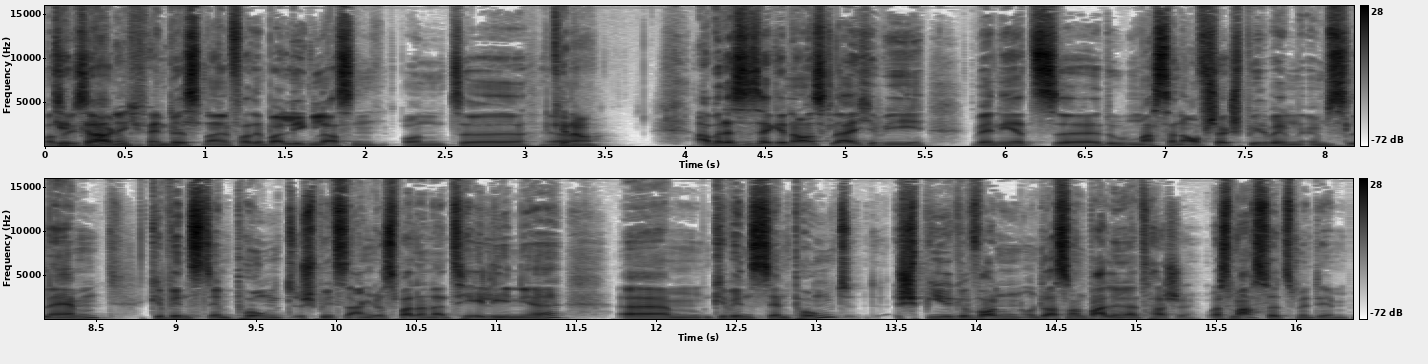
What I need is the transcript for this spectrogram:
was Geht soll ich sagen? nicht, Am finde ich. besten einfach den Ball liegen lassen und äh, ja. Genau. Aber das ist ja genau das Gleiche, wie wenn jetzt äh, du machst ein Aufschlagspiel beim, im Slam, gewinnst den Punkt, spielst einen Angriffsball an der T-Linie, ähm, gewinnst den Punkt, Spiel gewonnen und du hast noch einen Ball in der Tasche. Was machst du jetzt mit dem?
